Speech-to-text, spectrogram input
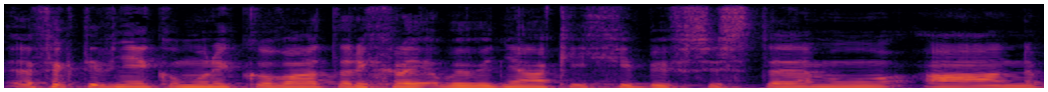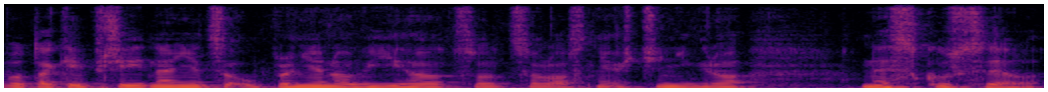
efektivněji komunikovat, rychleji objevit nějaké chyby v systému a nebo taky přijít na něco úplně nového, co, co vlastně ještě nikdo neskusil.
